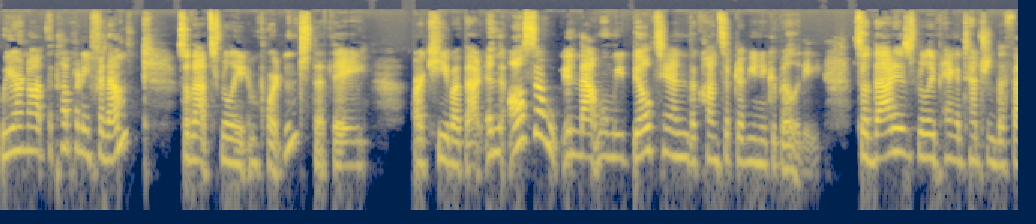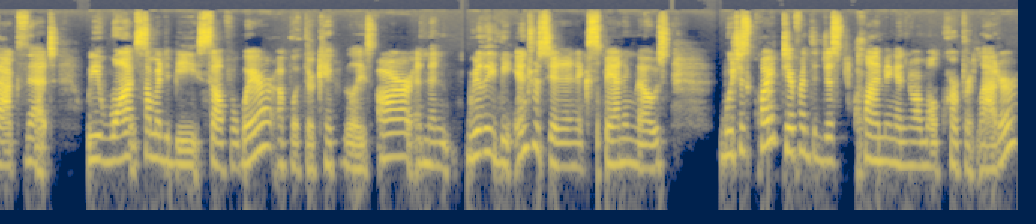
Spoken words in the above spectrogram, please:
we are not the company for them. So, that's really important that they are key about that. And also in that when we built in the concept of unique ability. So that is really paying attention to the fact that we want someone to be self-aware of what their capabilities are and then really be interested in expanding those which is quite different than just climbing a normal corporate ladder.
